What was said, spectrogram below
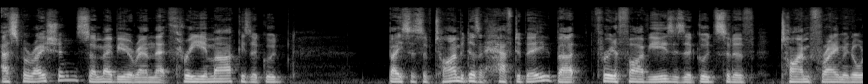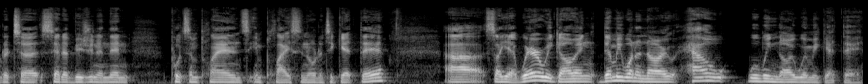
aspiration. So maybe around that three year mark is a good basis of time. It doesn't have to be, but three to five years is a good sort of time frame in order to set a vision and then put some plans in place in order to get there. Uh, so yeah, where are we going? Then we want to know how will we know when we get there?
